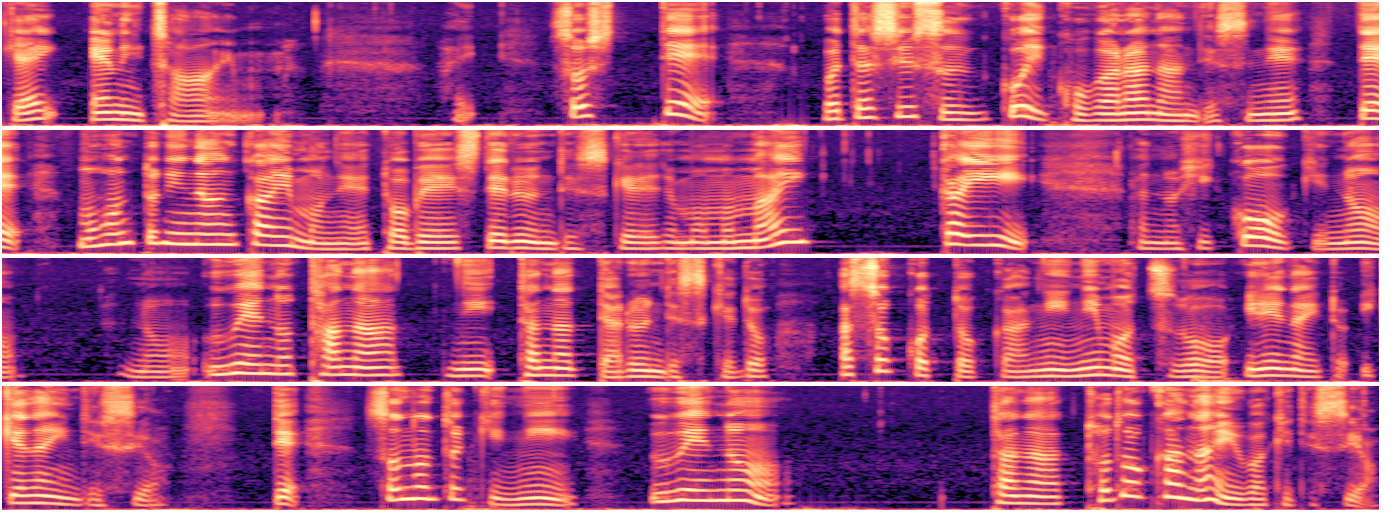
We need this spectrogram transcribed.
OK?anytime。はい。そして、私すっごい小柄なんですね。で、もう本当に何回もね、渡米してるんですけれども、毎回、あの飛行機のの上の棚に、棚ってあるんですけど、あそことかに荷物を入れないといけないんですよ。で、その時に上の棚届かないわけですよ。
